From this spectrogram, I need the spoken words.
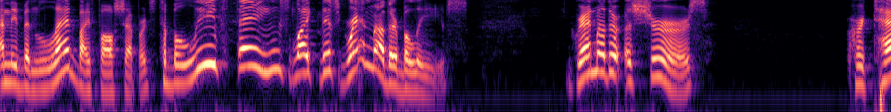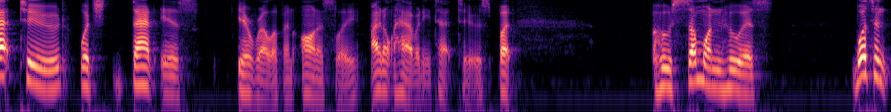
And they've been led by false shepherds to believe things like this grandmother believes. Grandmother assures her tattooed, which that is irrelevant, honestly. I don't have any tattoos, but who's someone who is wasn't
